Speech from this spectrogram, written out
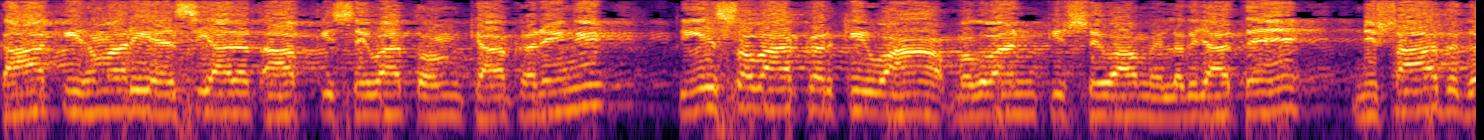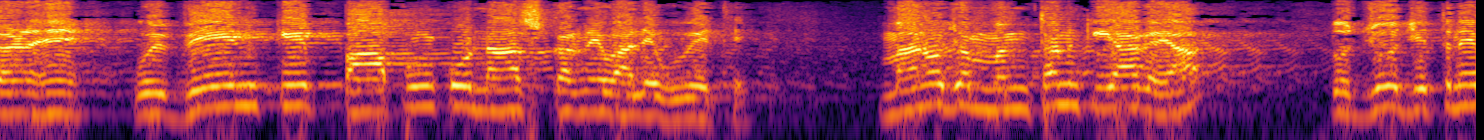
कहा कि हमारी ऐसी आदत, आपकी सेवा तो हम क्या करेंगे? तो ये सब आकर के वहाँ भगवान की सेवा में लग जाते हैं। निषाद गण हैं। वे वेन के पापों को नाश करने वाले हुए थे। मानो जब मंथन किया गया तो जो जितने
